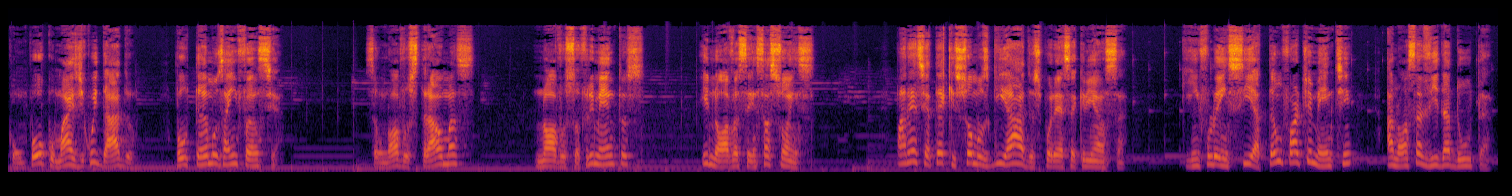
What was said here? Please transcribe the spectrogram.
Com um pouco mais de cuidado, voltamos à infância. São novos traumas, novos sofrimentos e novas sensações. Parece até que somos guiados por essa criança, que influencia tão fortemente a nossa vida adulta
